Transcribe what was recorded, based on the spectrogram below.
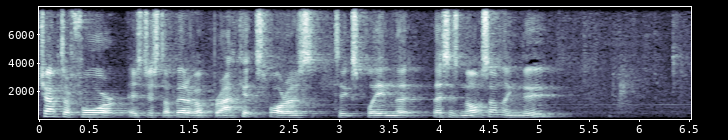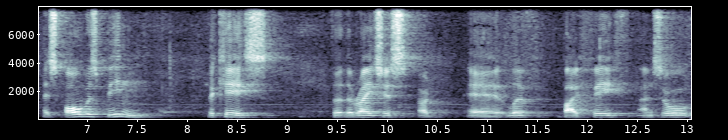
chapter 4 is just a bit of a brackets for us to explain that this is not something new. It's always been the case that the righteous are, uh, live by faith. And so,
